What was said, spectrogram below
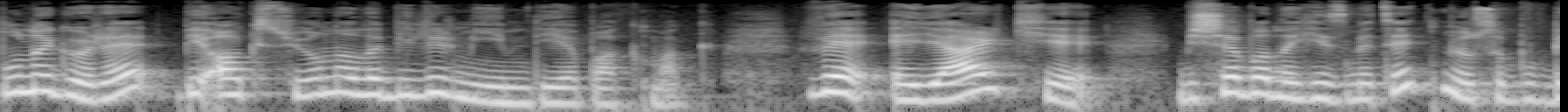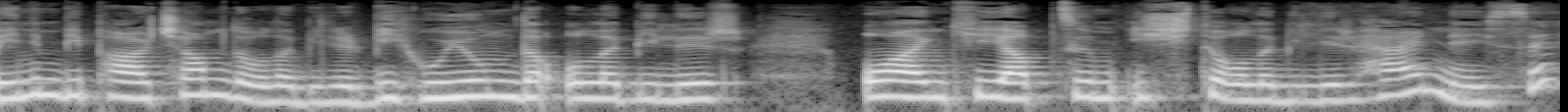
Buna göre bir aksiyon alabilir miyim diye bakmak. Ve eğer ki bir şey bana hizmet etmiyorsa bu benim bir parçam da olabilir, bir huyum da olabilir, o anki yaptığım işte olabilir her neyse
